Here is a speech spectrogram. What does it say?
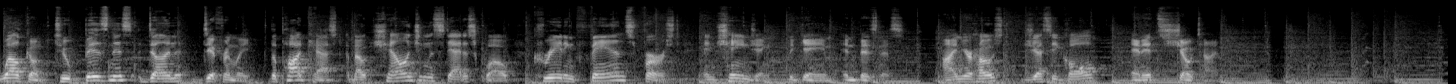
Welcome to Business Done Differently, the podcast about challenging the status quo, creating fans first, and changing the game in business. I'm your host, Jesse Cole, and it's showtime.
